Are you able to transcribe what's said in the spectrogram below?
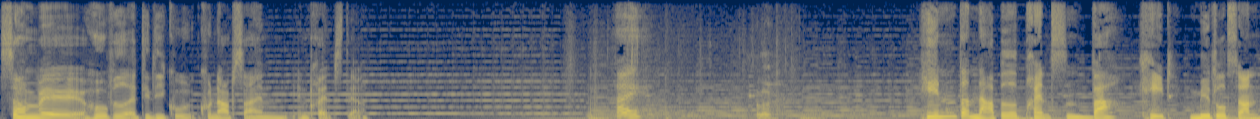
som øh, håbede, at de lige kunne, kunne nappe sig en, en prins der. Hej. Hello. Hende, der nappede prinsen, var Kate Middleton.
